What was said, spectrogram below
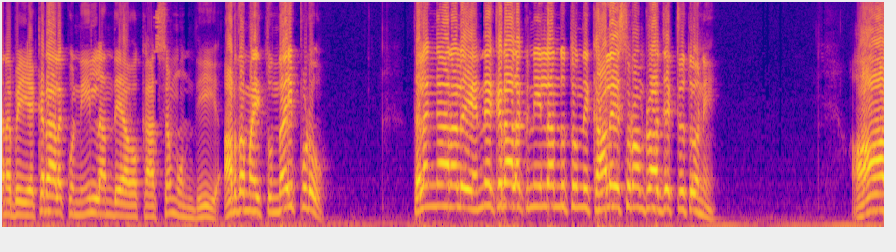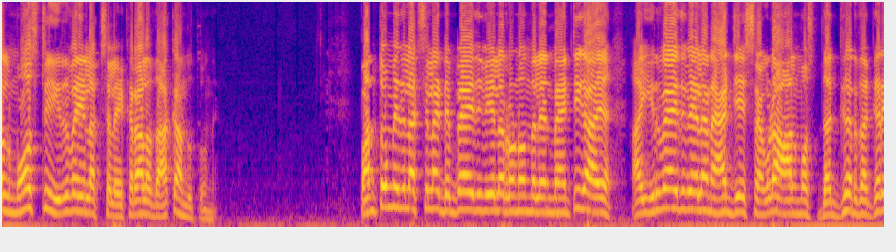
ఎనభై ఎకరాలకు నీళ్ళు అందే అవకాశం ఉంది. అర్థమవుతుందా ఇప్పుడు? తెలంగాణలో ఎన్ని ఎకరాలకు నీళ్ళు అందుతుంది కాళేశ్వరం ప్రాజెక్టుతోని? ఆల్మోస్ట్ ఇరవై లక్షల ఎకరాల దాకా అందుతుంది. పంతొమ్మిది లక్షల డెబ్బై ఐదు వేల రెండు వందల ఎనభై అంటే ఆ ఇరవై ఐదు వేలను యాడ్ చేసినా కూడా ఆల్మోస్ట్ దగ్గర దగ్గర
